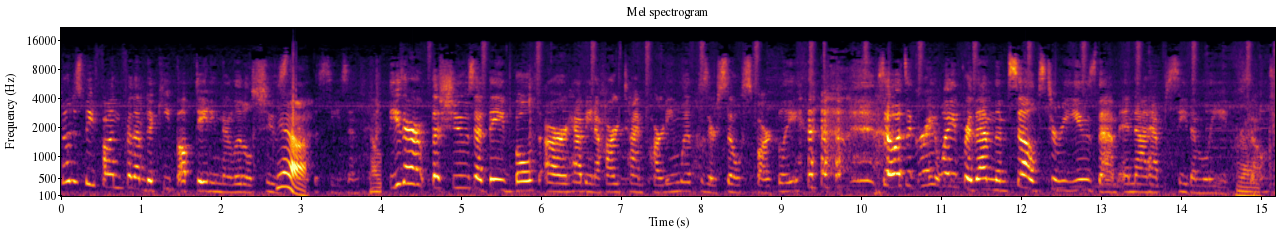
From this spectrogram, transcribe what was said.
It'll just be fun for them to keep updating their little shoes Yeah. throughout the season. Yep. These are the shoes that they both are having a hard time parting with because they're so sparkly. so it's a great way for them themselves to reuse them and not have to see them leave. Right. So.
